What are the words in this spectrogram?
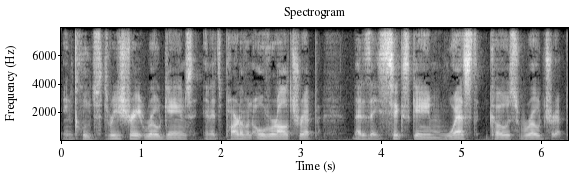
includes three straight road games, and it's part of an overall trip that is a six game West Coast road trip.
